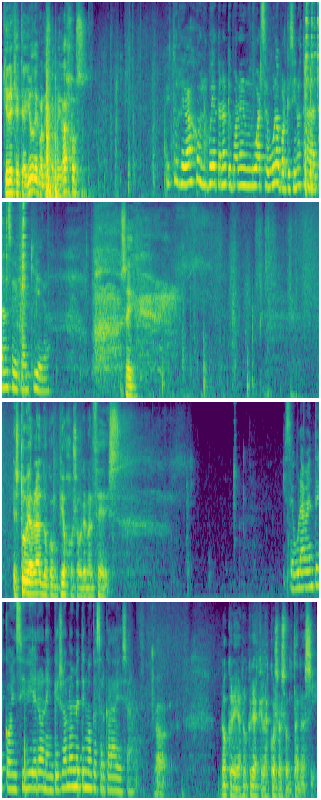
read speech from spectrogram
¿Quieres que te ayude con esos legajos? Estos legajos los voy a tener que poner en un lugar seguro porque si no están al alcance de cualquiera. Sí. Estuve hablando con Piojo sobre Mercedes. Y seguramente coincidieron en que yo no me tengo que acercar a ella. Ah, No creas, no creas que las cosas son tan así.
